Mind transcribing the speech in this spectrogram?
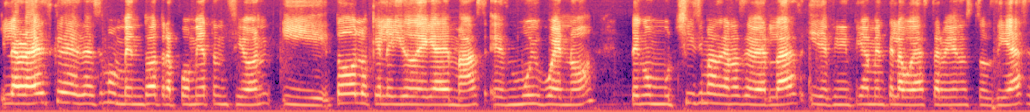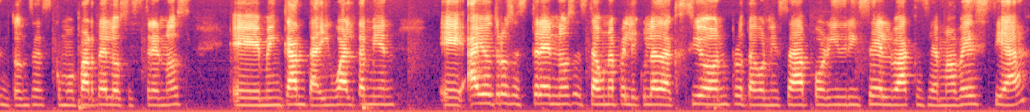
y la verdad es que desde ese momento atrapó mi atención y todo lo que he leído de ella además es muy bueno. Tengo muchísimas ganas de verlas y definitivamente la voy a estar viendo estos días. Entonces, como parte de los estrenos, eh, me encanta. Igual también eh, hay otros estrenos. Está una película de acción protagonizada por Idris Elba que se llama Bestia.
